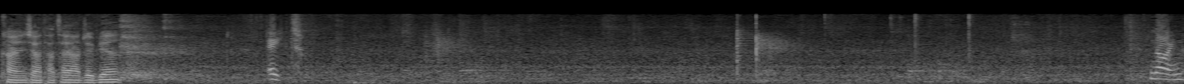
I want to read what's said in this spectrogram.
看一下塔蔡亚这边，Eight. Nine.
